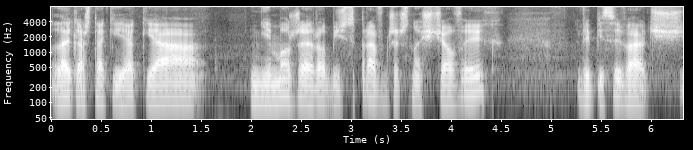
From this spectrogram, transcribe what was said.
lekarz taki jak ja nie może robić spraw grzecznościowych, wypisywać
